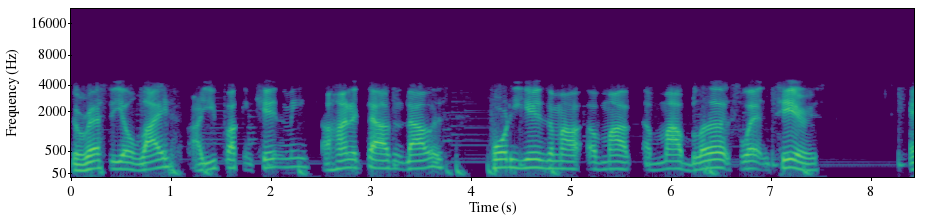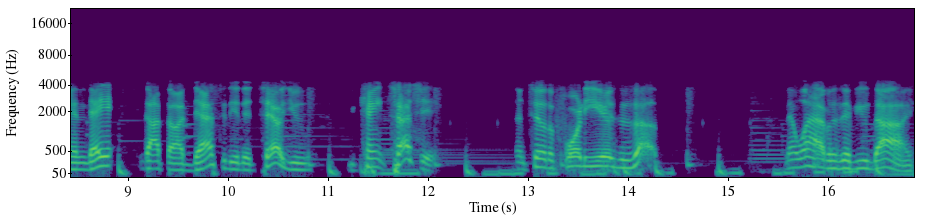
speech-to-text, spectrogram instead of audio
the rest of your life, are you fucking kidding me? A hundred thousand dollars, forty years of my of my of my blood, sweat, and tears, and they got the audacity to tell you you can't touch it until the forty years is up. Now, what happens if you die?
